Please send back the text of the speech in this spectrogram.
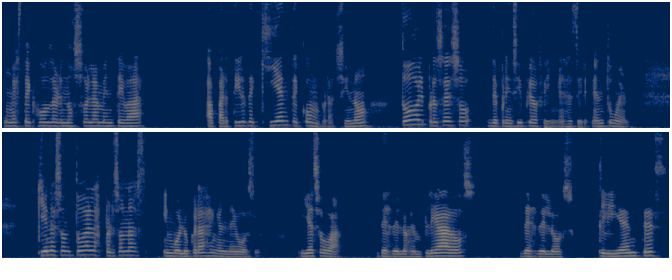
un stakeholder no solamente va a partir de quién te compra, sino todo el proceso de principio a fin, es decir, end to end. ¿Quiénes son todas las personas involucradas en el negocio. Y eso va desde los empleados, desde los clientes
